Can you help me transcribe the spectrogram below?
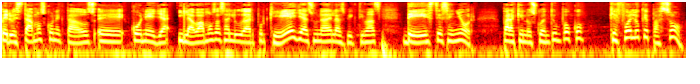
Pero estamos conectados con ella y la vamos a saludar porque ella es una de las víctimas de este señor. Para que nos cuente un poco qué fue lo que pasó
